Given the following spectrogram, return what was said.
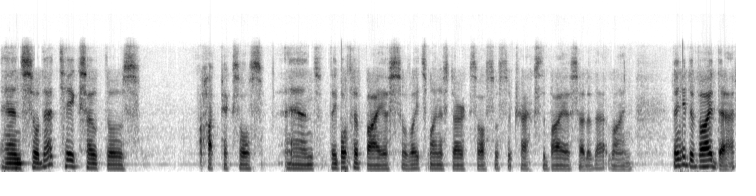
And so that takes out those hot pixels, and they both have bias, so lights minus darks also subtracts the bias out of that line. Then you divide that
